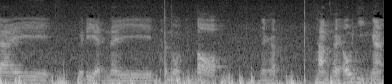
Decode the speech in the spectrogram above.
ได้เหรียญในถนนต่อนะครับทำไทเอาหญิงอะ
